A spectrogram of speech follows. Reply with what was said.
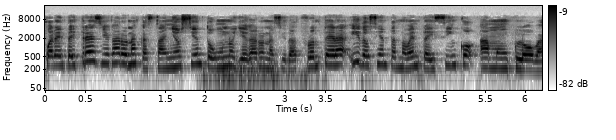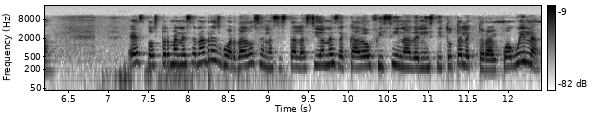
43 llegaron a Castaño, 101 llegaron a Ciudad Frontera y 295 a Monclova. Estos permanecerán resguardados en las instalaciones de cada oficina del Instituto Electoral Coahuila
